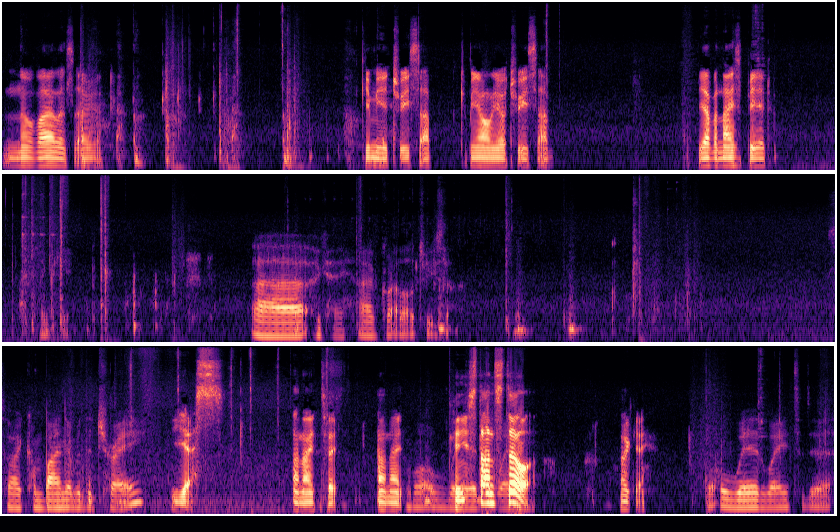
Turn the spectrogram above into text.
No violence area. Give me a tree sap. Give me all your tree sap. You have a nice beard. Thank you. Uh, okay, I have quite a lot of tree sap. So I combine it with the tray. Yes. And I take. And I. What a Can you stand way- still? Okay. What a weird way to do it.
